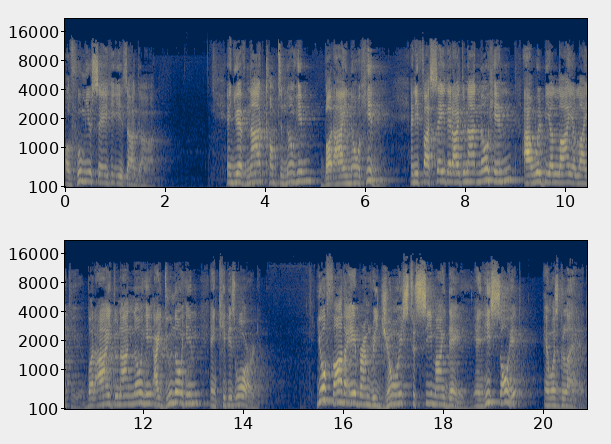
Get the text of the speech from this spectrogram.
of whom you say he is our God. And you have not come to know him, but I know him. And if I say that I do not know him, I will be a liar like you. But I do not know him, I do know him and keep his word. Your father Abraham rejoiced to see my day, and he saw it and was glad.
